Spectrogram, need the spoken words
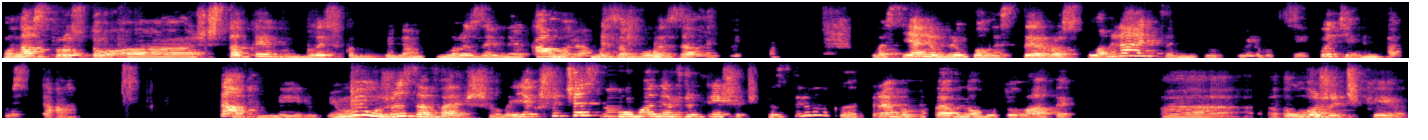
У нас просто е, штатив близько біля морозильної камери, а ми забули зелений. Ось я люблю, коли сир розплавляється в мікрохвильовці, і потім він так ось тягне. Так, мої любі, ми вже завершили. Якщо чесно, у мене вже трішечки слюнки, треба, певно, готувати е, ложечки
